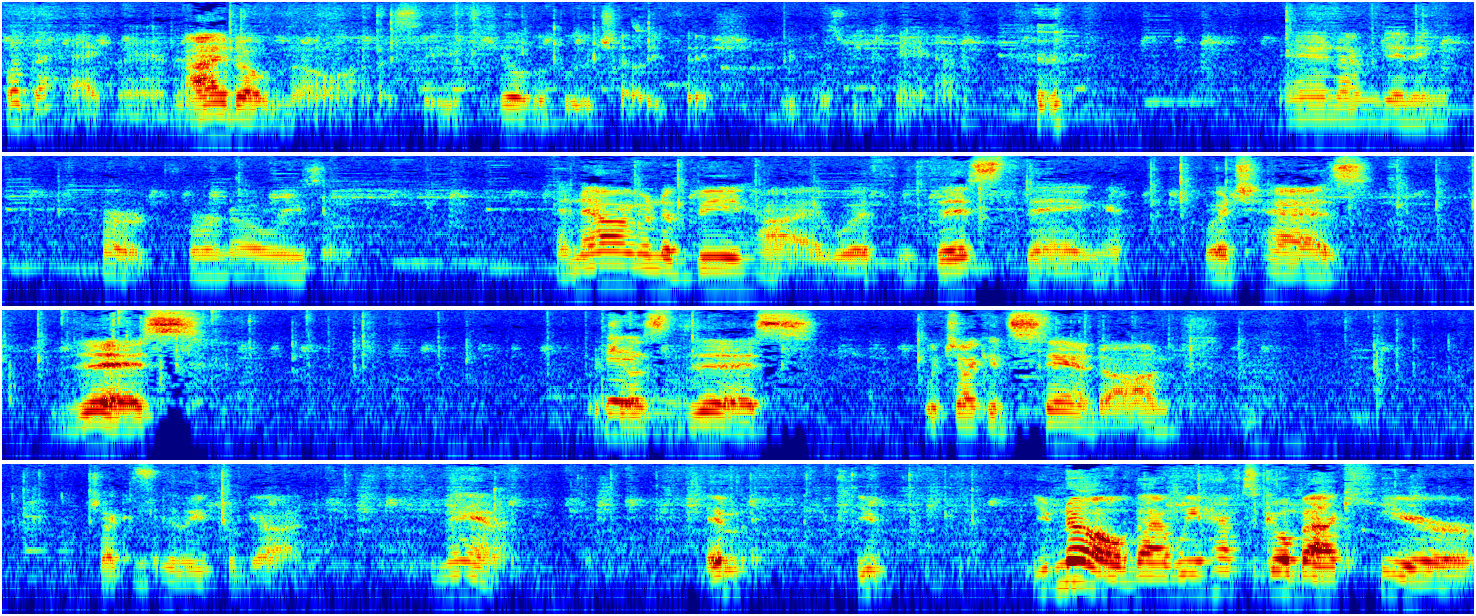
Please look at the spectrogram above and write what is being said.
What the heck, man? I don't know, honestly. Kill the blue jellyfish, because we can. and I'm getting hurt for no reason. And now I'm in a beehive with this thing, which has this, which Dang. has this, which I can stand on, which I completely forgot. Man, it, you you know that we have to go back here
